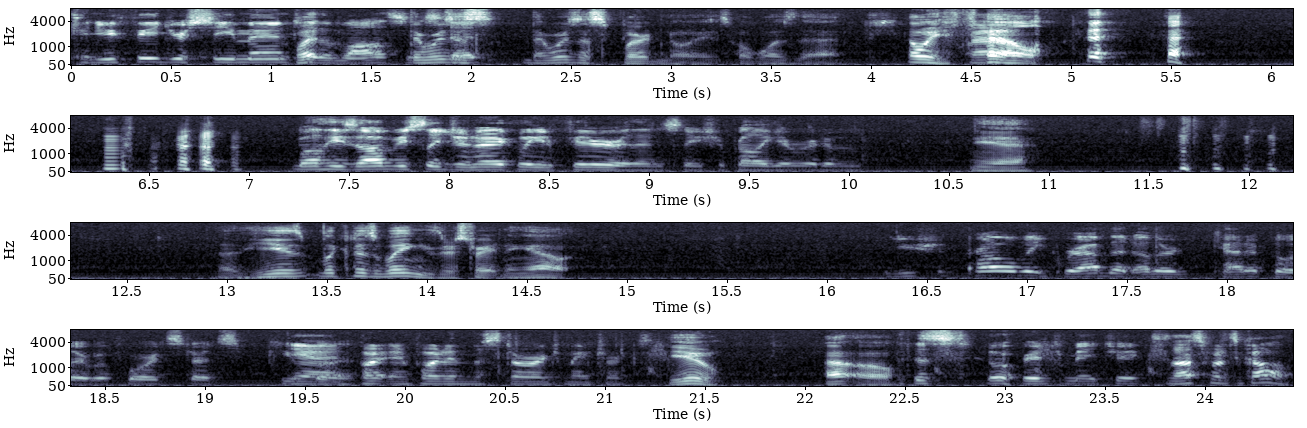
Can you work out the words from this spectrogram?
Can you feed your seaman to the moths There was a there was a splurt noise. What was that? Oh, he fell. Well, he's obviously genetically inferior then, so you should probably get rid of him. Yeah. Uh, he is. Look at his wings. They're straightening out. You should probably grab that other caterpillar before it starts pupa. Yeah, and put and put it in the storage matrix. You. Uh oh. the storage matrix. So that's what it's called.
